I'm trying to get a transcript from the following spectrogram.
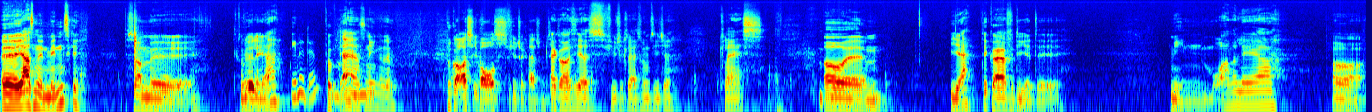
Øh, jeg er sådan en menneske, som øh, studerer lærer. En af dem. På, ja, jeg er sådan en af dem. Du går også i vores Future Classroom. Jeg går også i jeres Future Classroom Teacher class. Og øhm, ja, det gør jeg, fordi at øh, min mor var lærer, og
